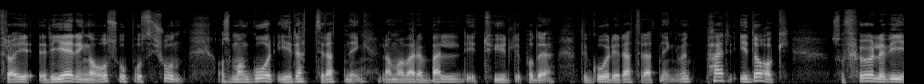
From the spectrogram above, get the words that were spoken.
fra regjeringa og også opposisjonen, altså man går i rett retning. La meg være veldig tydelig på det. Det går i rett retning. Men per i dag så føler vi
